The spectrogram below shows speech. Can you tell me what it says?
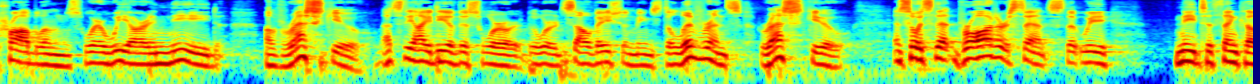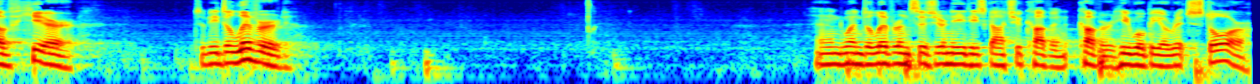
problems where we are in need of rescue. That's the idea of this word. The word salvation means deliverance, rescue. And so it's that broader sense that we need to think of here to be delivered And when deliverance is your need, He's got you covered. He will be a rich store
